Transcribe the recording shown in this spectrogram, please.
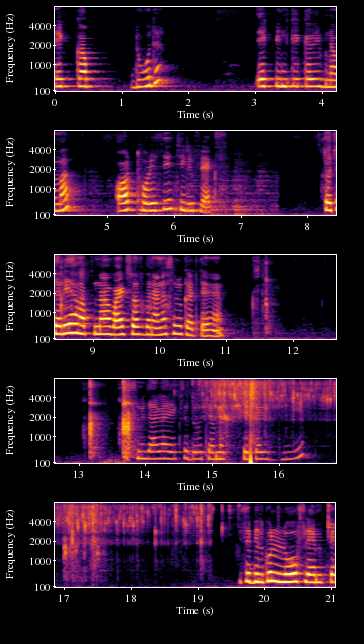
एक कप दूध। एक पिंच के करीब नमक। और थोड़ी सी चिली फ्लेक्स तो चलिए हम अपना वाइट सॉस बनाना शुरू करते हैं। इसमें जाएगा एक से दो चम्मच के करीब घी। इसे बिल्कुल लो फ्लेम पे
